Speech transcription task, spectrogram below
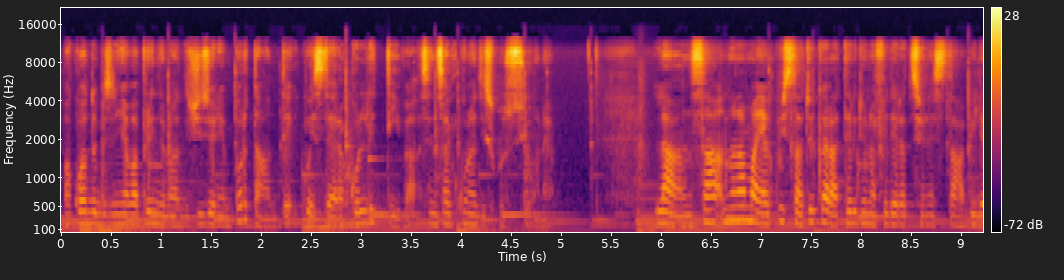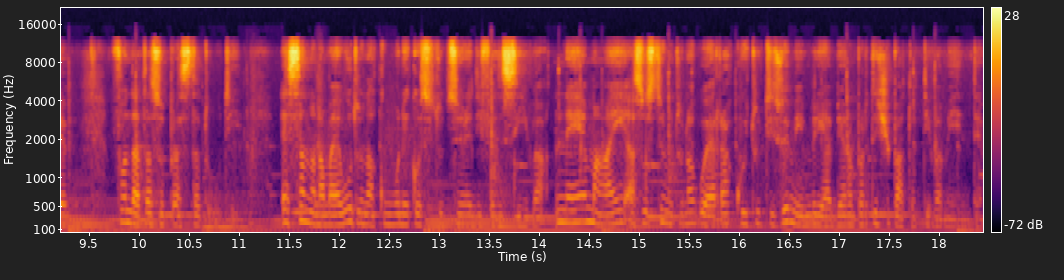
ma quando bisognava prendere una decisione importante, questa era collettiva, senza alcuna discussione. L'ANSA non ha mai acquistato i caratteri di una federazione stabile, fondata sopra statuti. Essa non ha mai avuto una comune costituzione difensiva, né mai ha sostenuto una guerra a cui tutti i suoi membri abbiano partecipato attivamente.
